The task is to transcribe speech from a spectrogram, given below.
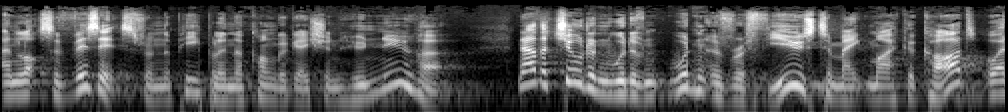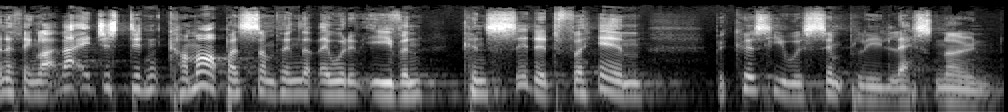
and lots of visits from the people in the congregation who knew her. Now, the children would have, wouldn't have refused to make Mike a card or anything like that. It just didn't come up as something that they would have even considered for him because he was simply less known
